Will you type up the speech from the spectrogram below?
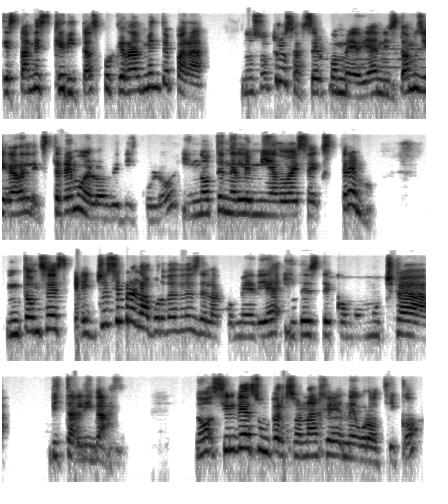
que están escritas, porque realmente para nosotros hacer comedia necesitamos llegar al extremo de lo ridículo y no tenerle miedo a ese extremo. Entonces, eh, yo siempre lo abordé desde la comedia y desde como mucha vitalidad, ¿no? Silvia es un personaje neurótico,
